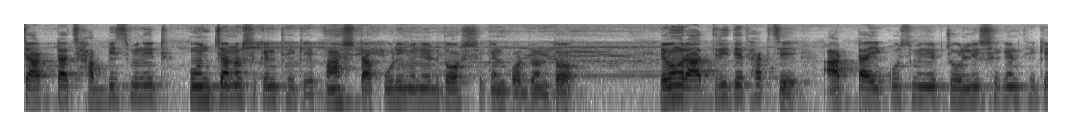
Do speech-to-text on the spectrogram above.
চারটা ছাব্বিশ মিনিট পঞ্চান্ন সেকেন্ড থেকে পাঁচটা কুড়ি মিনিট দশ সেকেন্ড পর্যন্ত। এবং রাত্রিতে থাকছে আটটা একুশ মিনিট চল্লিশ সেকেন্ড থেকে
